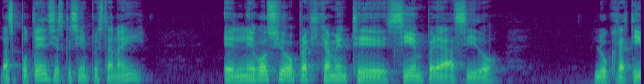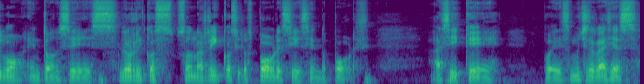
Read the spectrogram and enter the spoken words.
las potencias que siempre están ahí. El negocio prácticamente siempre ha sido lucrativo, entonces los ricos son más ricos y los pobres siguen siendo pobres. Así que, pues muchas gracias,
